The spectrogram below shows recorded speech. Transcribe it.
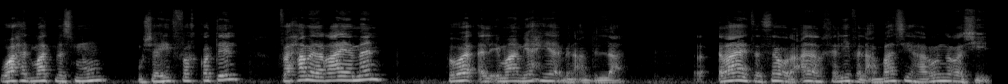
واحد مات مسموم وشهيد فخ قتل فحمل راية من؟ هو الإمام يحيى بن عبد الله. راية الثورة على الخليفة العباسي هارون الرشيد.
